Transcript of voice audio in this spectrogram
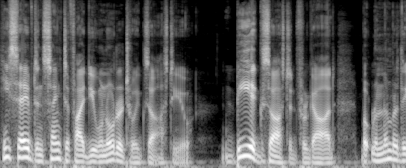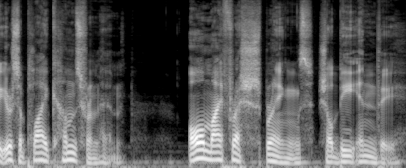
He saved and sanctified you in order to exhaust you. Be exhausted for God, but remember that your supply comes from Him. All my fresh springs shall be in thee.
